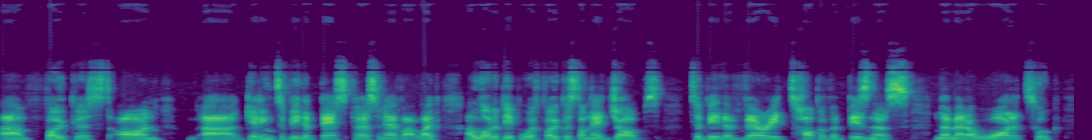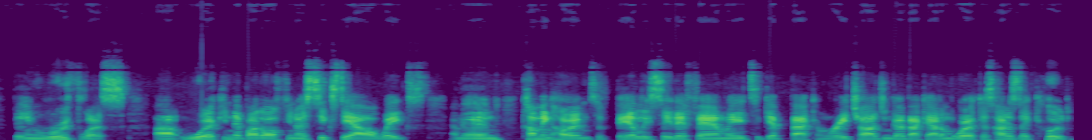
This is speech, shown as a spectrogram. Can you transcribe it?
um, focused on uh, getting to be the best person ever like a lot of people were focused on their jobs to be the very top of a business no matter what it took, being ruthless, uh, working their butt off, you know, 60 hour weeks, and then coming home to barely see their family, to get back and recharge and go back out and work as hard as they could.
